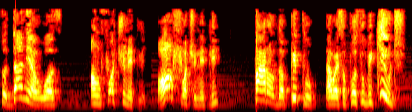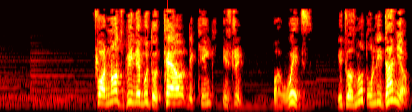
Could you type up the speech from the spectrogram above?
So Daniel was unfortunately or fortunately part of the people that were supposed to be killed for not being able to tell the king his dream. But wait, it was not only Daniel.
